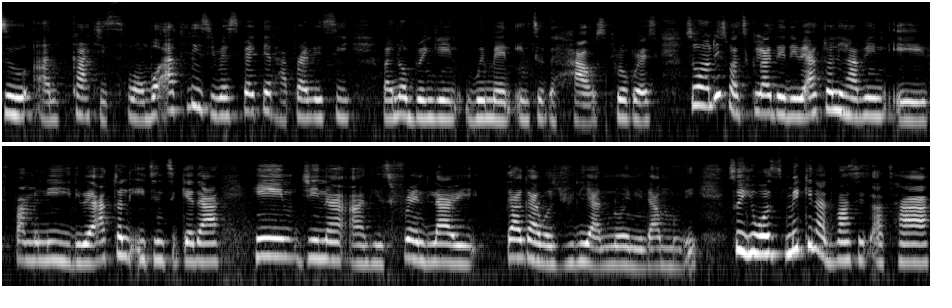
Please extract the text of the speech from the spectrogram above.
to and catch his phone. But at least he respected her privacy by not bringing women into the house. Progress. So on this particular day they were actually having a family. They were actually eating together. Him gina and his friend larry. That guy was really annoying in that movie. So he was making advances at her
